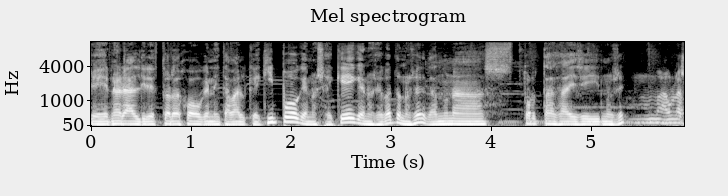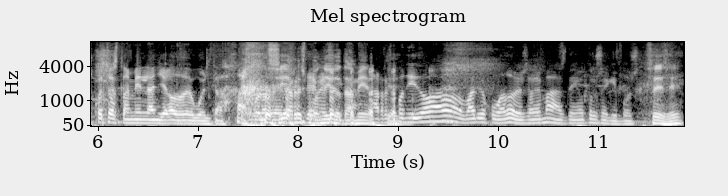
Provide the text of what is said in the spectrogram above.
Que no era el director de juego que necesitaba el que equipo, que no sé qué, que no sé cuánto, no sé, dando unas tortas ahí, sí, no sé. A unas cuantas también le han llegado de vuelta. Bueno, Sí, de- ha respondido de- también. Ha respondido a varios jugadores, además, de otros equipos. Sí, sí.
